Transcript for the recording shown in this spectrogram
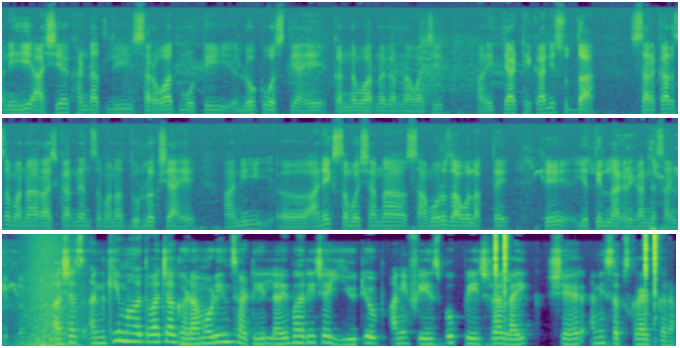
आणि ही आशिया खंडातली सर्वात मोठी लोकवस्ती आहे कन्नवारनगर नावाची आणि त्या ठिकाणीसुद्धा सरकारचं म्हणा राजकारण्यांचं म्हणा दुर्लक्ष आहे आणि अनेक समस्यांना सामोरं जावं लागतंय हे येथील नागरिकांनी सांगितलं. अशाच आणखी महत्त्वाच्या घडामोडींसाठी लयभारीच्या यूट्यूब आणि फेसबुक पेजला लाईक शेअर आणि सबस्क्राईब करा.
